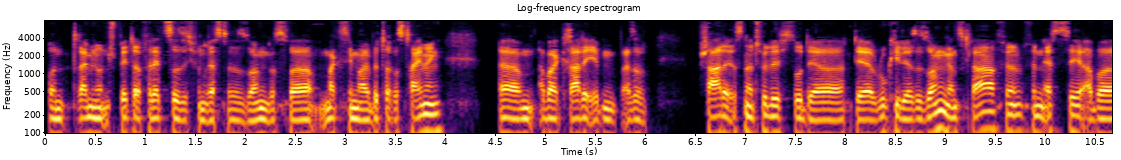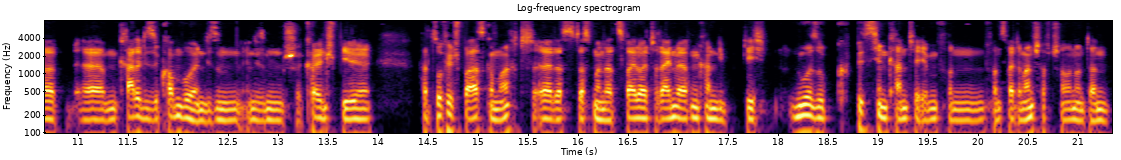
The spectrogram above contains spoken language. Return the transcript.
Und drei Minuten später verletzte er sich für den Rest der Saison. Das war maximal bitteres Timing. Ähm, aber gerade eben, also schade ist natürlich so der der Rookie der Saison ganz klar für für den SC, aber ähm, gerade diese Combo in diesem in diesem Köln-Spiel hat so viel Spaß gemacht, äh, dass, dass man da zwei Leute reinwerfen kann, die, die ich nur so bisschen kannte, eben von, von zweiter Mannschaft schauen und dann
